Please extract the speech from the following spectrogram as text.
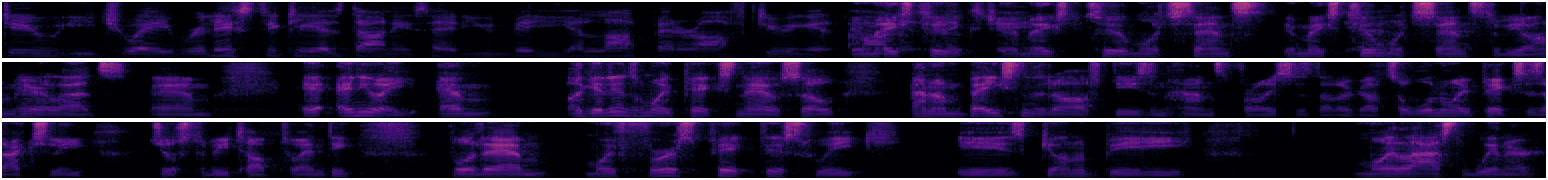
do each way. Realistically, as Donnie said, you'd be a lot better off doing it. it makes too exchange. it makes too much sense. It makes too much sense to be on here, lads. Um. Anyway, um, I'll get into my picks now. So, and I'm basing it off these enhanced prices that I got. So one of my picks is actually just to be top twenty, but um, my first pick this week is gonna be my last winner,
